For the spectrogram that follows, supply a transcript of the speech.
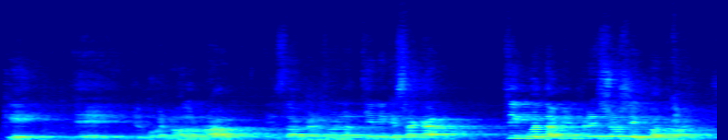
Que eh, el gobernador Brown, el Estado de California, tiene que sacar 50.000 presos en cuatro años.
